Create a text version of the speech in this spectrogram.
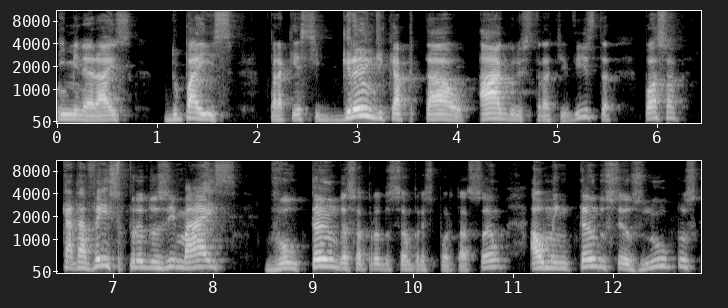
e minerais do país, para que esse grande capital agroextrativista possa cada vez produzir mais voltando a sua produção para exportação, aumentando seus lucros,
